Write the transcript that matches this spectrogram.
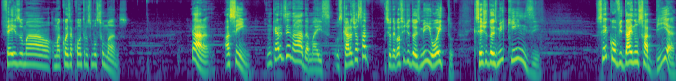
fez uma, uma coisa contra os muçulmanos". Cara, assim, não quero dizer nada, mas os caras já sabem, se o negócio é de 2008, que seja 2015, você convidar e não sabia,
